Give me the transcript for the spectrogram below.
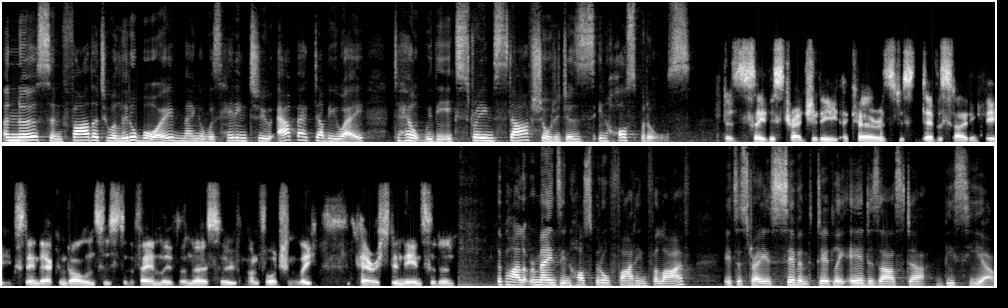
A nurse and father to a little boy, Manga was heading to Outback WA to help with the extreme staff shortages in hospitals. To see this tragedy occur is just devastating. We extend our condolences to the family of the nurse who unfortunately perished in the incident. The pilot remains in hospital fighting for life. It's Australia's seventh deadly air disaster this year.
